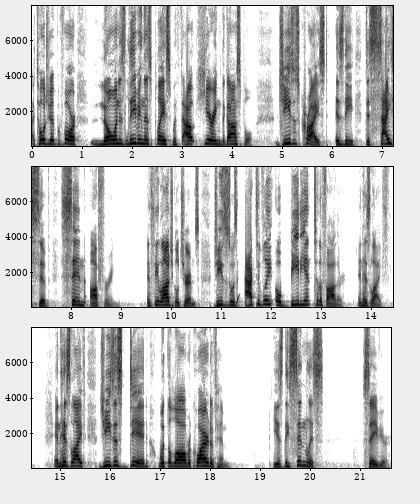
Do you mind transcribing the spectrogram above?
I told you before, no one is leaving this place without hearing the gospel. Jesus Christ is the decisive sin offering. In theological terms, Jesus was actively obedient to the Father in his life. In his life, Jesus did what the law required of him. He is the sinless Savior.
